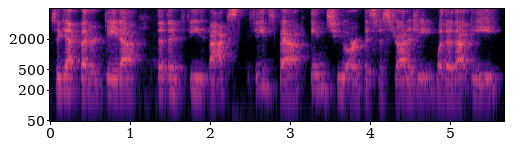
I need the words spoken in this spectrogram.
to get better data that then feedbacks feeds back into our business strategy, whether that be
